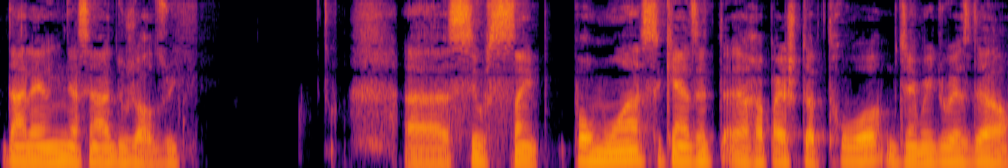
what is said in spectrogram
dans la ligne nationale d'aujourd'hui. Euh, c'est aussi simple. Pour moi, si le Canadien repêche top 3, Jamie Dresdell,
